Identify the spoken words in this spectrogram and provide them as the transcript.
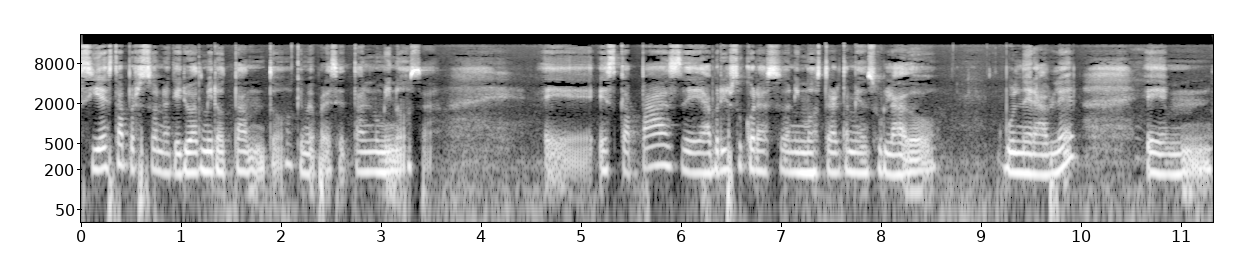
Si esta persona que yo admiro tanto, que me parece tan luminosa, eh, es capaz de abrir su corazón y mostrar también su lado vulnerable, em,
